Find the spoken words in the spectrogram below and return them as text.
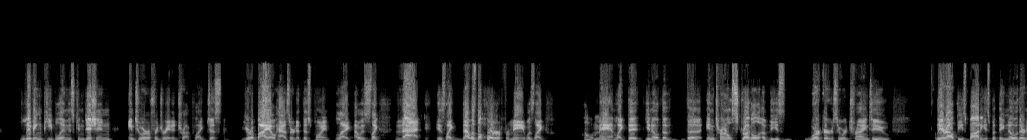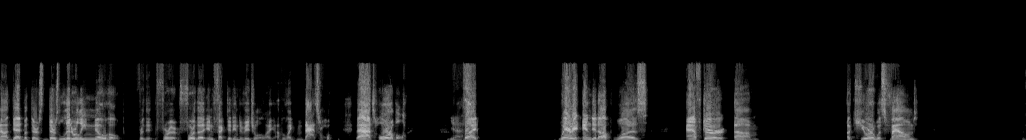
living people in this condition into a refrigerated truck, like, just you're a biohazard at this point. Like, I was like, that is like, that was the horror for me, was like, oh man like the you know the the internal struggle of these workers who are trying to clear out these bodies but they know they're not dead but there's there's literally no hope for the for for the infected individual. Like i was like that's that's horrible. Yes. But where it ended up was after um a cure was found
